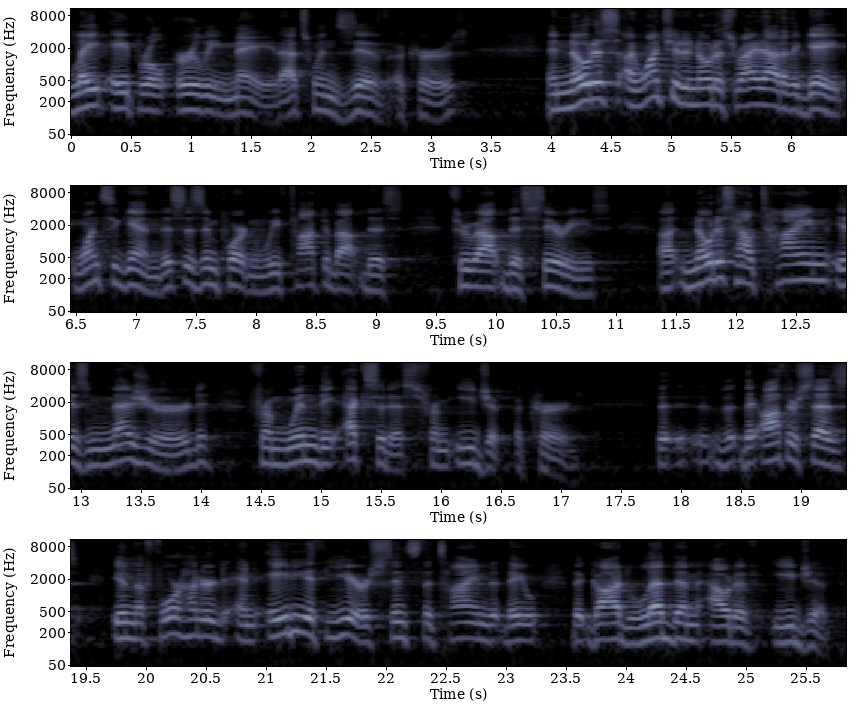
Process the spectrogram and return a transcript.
late April, early May. That's when Ziv occurs. And notice, I want you to notice right out of the gate, once again, this is important. We've talked about this throughout this series. Uh, notice how time is measured from when the exodus from Egypt occurred. The, the, the author says, in the 480th year since the time that, they, that God led them out of Egypt.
